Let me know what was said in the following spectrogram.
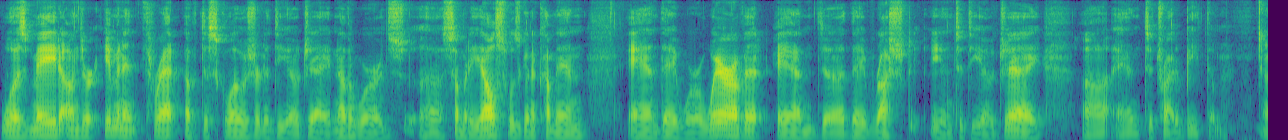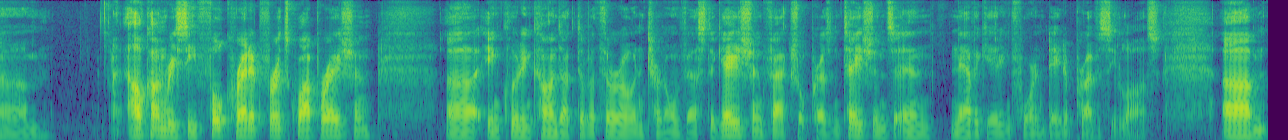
was made under imminent threat of disclosure to DOJ. In other words, uh, somebody else was going to come in and they were aware of it and uh, they rushed into DOJ uh, and to try to beat them. Um, Alcon received full credit for its cooperation uh, including conduct of a thorough internal investigation, factual presentations, and navigating foreign data privacy laws. Um,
